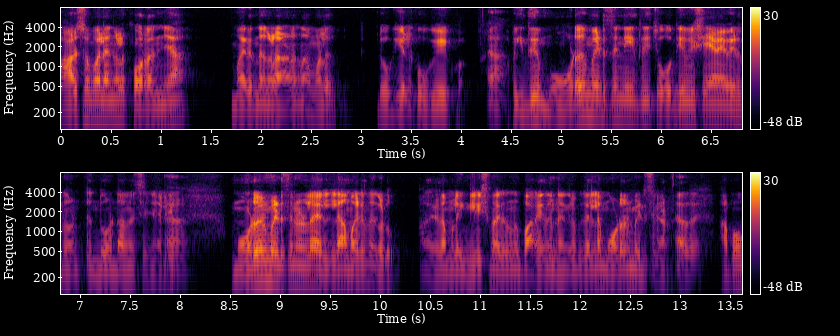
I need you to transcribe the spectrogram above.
പാർശ്വഫലങ്ങൾ കുറഞ്ഞ മരുന്നുകളാണ് നമ്മൾ രോഗികൾക്ക് ഉപയോഗിക്കുക. അപ്പോൾ ഇത് മോഡേൺ മെഡിസിന്റെ ഇത് ചോദ്യ വിഷയമായി വരുന്ന എന്തുകൊണ്ടാണെന്ന് വെച്ച് കഴിഞ്ഞാൽ മോഡേൺ മെഡിസിനുള്ള എല്ലാ മരുന്നുകളും അതായത് നമ്മൾ ഇംഗ്ലീഷ് മരുന്ന് പറയുന്നുണ്ടെങ്കിലും ഇതെല്ലാം മോഡേൺ മെഡിസിനാണ് അപ്പോൾ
